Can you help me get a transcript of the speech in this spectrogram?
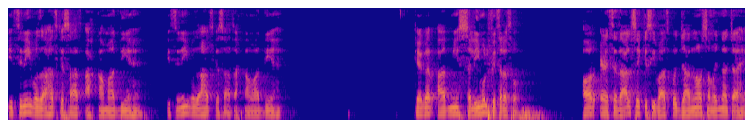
اتنی وضاحت کے ساتھ احکامات دیے ہیں، اتنی وضاحت کے ساتھ احکامات دیے ہیں کہ اگر آدمی سلیم الفطرت ہو اور اعتدال سے کسی بات کو جاننا اور سمجھنا چاہے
